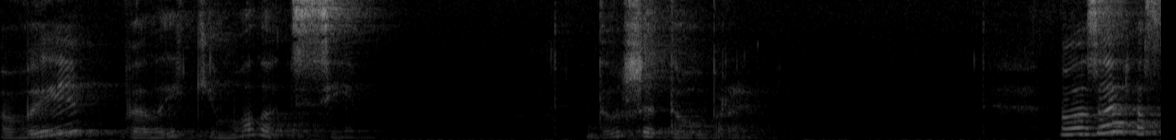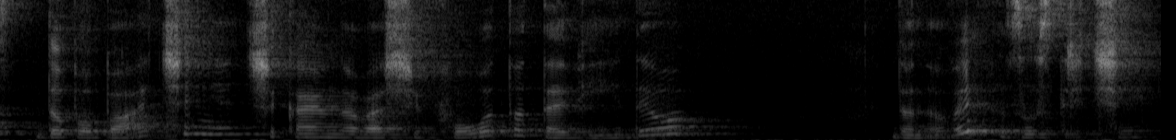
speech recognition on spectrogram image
Ви великі молодці. Дуже добре. Ну а зараз до побачення. Чекаю на ваші фото та відео. До нових зустрічей!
